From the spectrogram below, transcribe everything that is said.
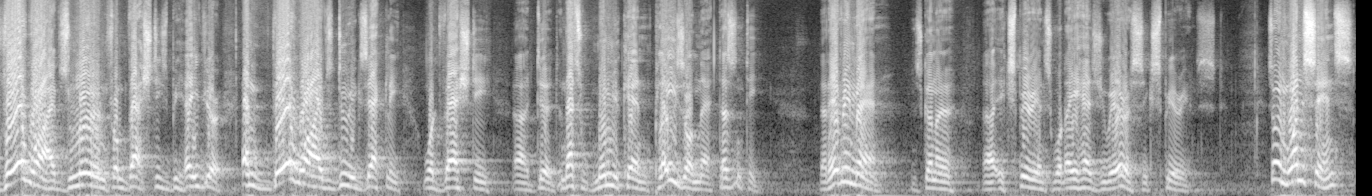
their wives learn from Vashti's behavior and their wives do exactly what Vashti uh, did. And that's Memucan plays on that, doesn't he? That every man is going to uh, experience what Ahasuerus experienced. So, in one sense,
